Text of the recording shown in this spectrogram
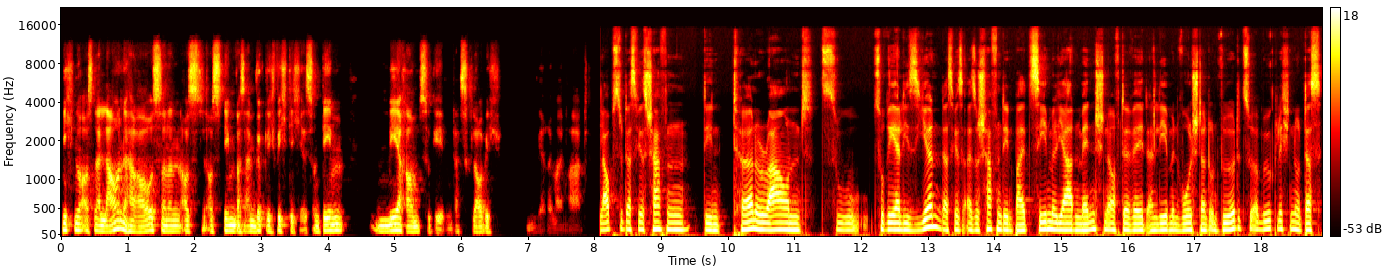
nicht nur aus einer Laune heraus, sondern aus, aus dem, was einem wirklich wichtig ist und dem mehr Raum zu geben. Das, glaube ich, wäre mein Rat. Glaubst du, dass wir es schaffen, den Turnaround zu, zu realisieren, dass wir es also schaffen, den bald 10 Milliarden Menschen auf der Welt ein Leben in Wohlstand und Würde zu ermöglichen und das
